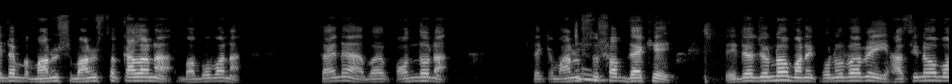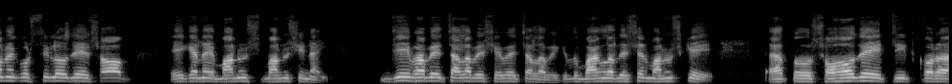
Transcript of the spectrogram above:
এটা মানুষ মানুষ তো কালা না বা বোবা না তাই না? বা অন্ধ না। মানুষ তো সব দেখে। এটার জন্য মানে কোনোভাবেই হাসিনাও মনে করছিল যে সব এখানে মানুষ মানুষই নাই। যেভাবে চালাবে সেভাবে চালাবে। কিন্তু বাংলাদেশের মানুষকে এত সহজে ট্রিট করা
